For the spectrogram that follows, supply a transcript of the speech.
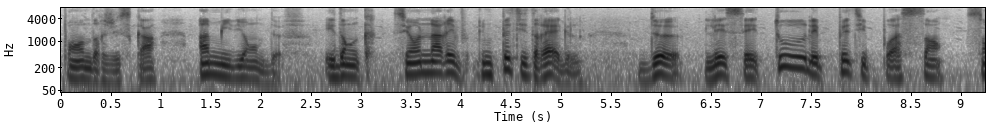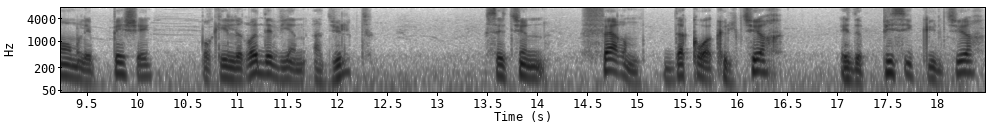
pondre jusqu'à un million d'œufs. Et donc, si on arrive à une petite règle de laisser tous les petits poissons sans les pêcher pour qu'ils redeviennent adultes, c'est une ferme d'aquaculture et de pisciculture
